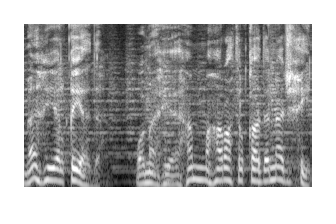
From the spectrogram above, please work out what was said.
ما هي القيادة؟ وما هي أهم مهارات القادة الناجحين؟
